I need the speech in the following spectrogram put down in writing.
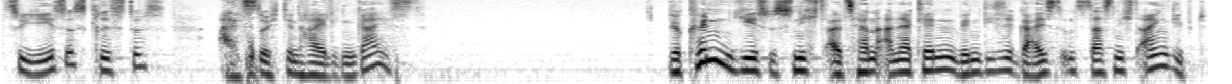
zu Jesus Christus als durch den Heiligen Geist. Wir können Jesus nicht als Herrn anerkennen, wenn dieser Geist uns das nicht eingibt.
